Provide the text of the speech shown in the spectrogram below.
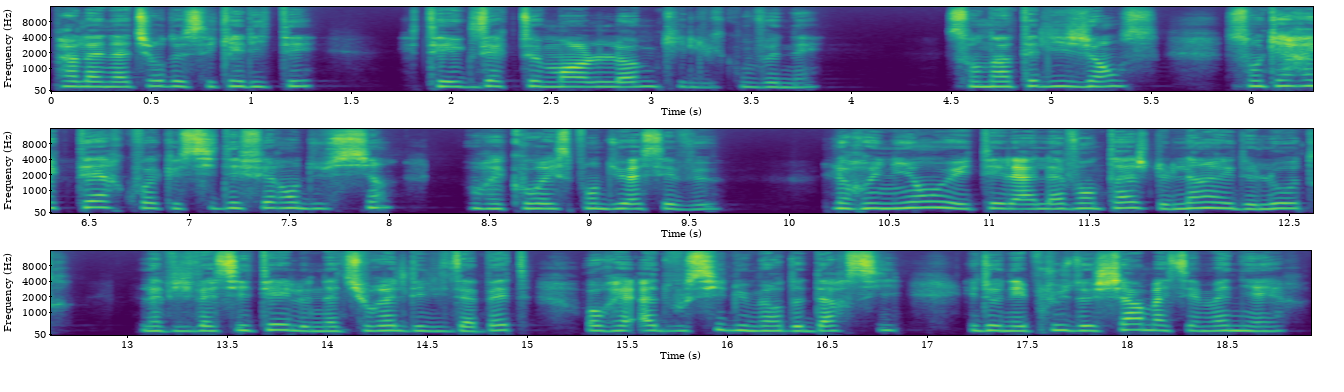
par la nature de ses qualités, était exactement l'homme qui lui convenait. Son intelligence, son caractère, quoique si différent du sien, auraient correspondu à ses vœux. Leur union eût été à l'avantage de l'un et de l'autre. La vivacité et le naturel d'Élisabeth auraient adouci l'humeur de Darcy et donné plus de charme à ses manières.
